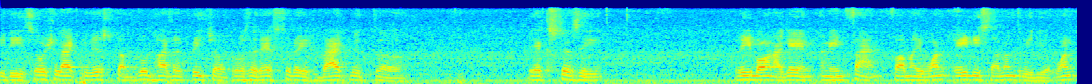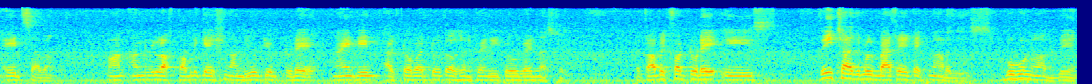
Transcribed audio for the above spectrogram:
It is social activist come good-hearted preacher Professor S. Suresh back with uh, ecstasy, reborn again an infant for my 187th video, 187 on unveil of publication on YouTube today, 19 October 2022 Wednesday. The topic for today is rechargeable battery technologies, boon or bane.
